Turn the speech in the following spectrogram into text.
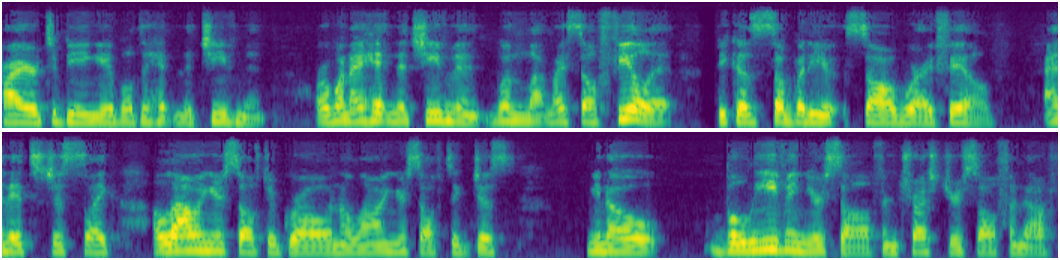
prior to being able to hit an achievement. Or when i hit an achievement wouldn't let myself feel it because somebody saw where i failed. And it's just like allowing yourself to grow and allowing yourself to just you know believe in yourself and trust yourself enough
